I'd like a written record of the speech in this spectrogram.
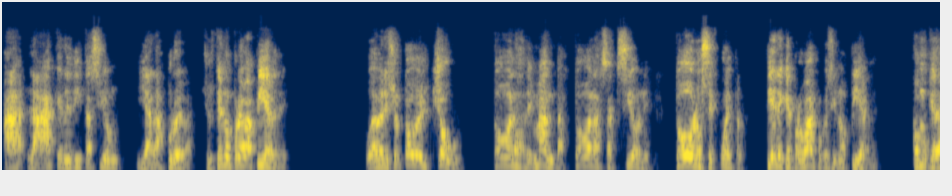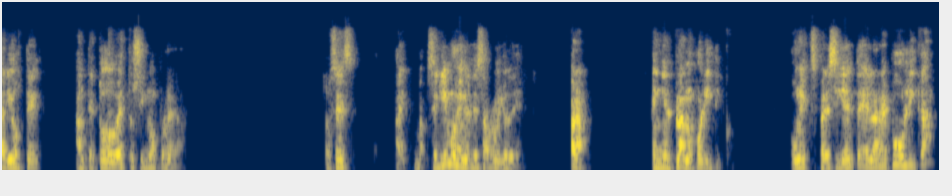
a la acreditación y a la prueba. Si usted no prueba, pierde. Puede haber hecho todo el show, todas las demandas, todas las acciones, todos los secuestros. Tiene que probar porque si no pierde. ¿Cómo quedaría usted ante todo esto si no prueba? Entonces, seguimos en el desarrollo de esto. Ahora, en el plano político, un expresidente de la República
